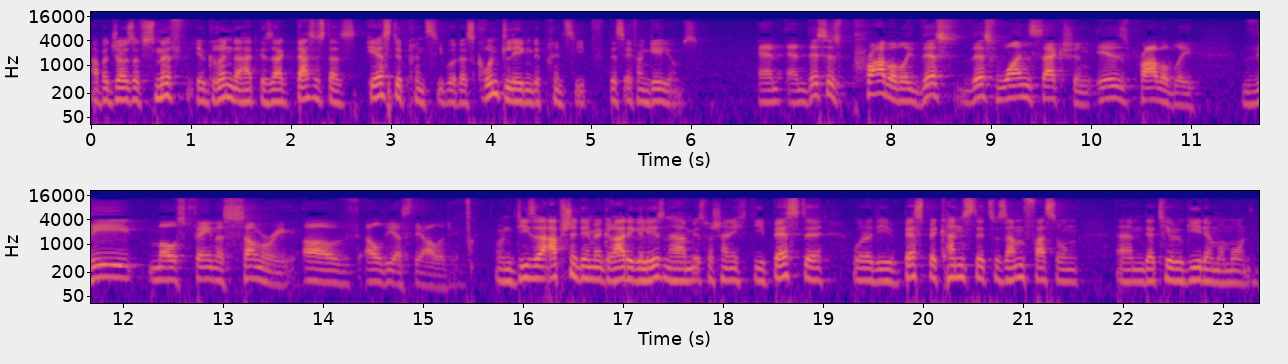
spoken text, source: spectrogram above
Aber Joseph Smith, ihr Gründer, hat gesagt, das ist das erste Prinzip oder das grundlegende Prinzip des Evangeliums. And, and this is probably, this, this one section is probably the most famous summary of LDS theology. Und dieser Abschnitt, den wir gerade gelesen haben, ist wahrscheinlich die beste oder die bestbekannteste Zusammenfassung ähm, der Theologie der Mormonen.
